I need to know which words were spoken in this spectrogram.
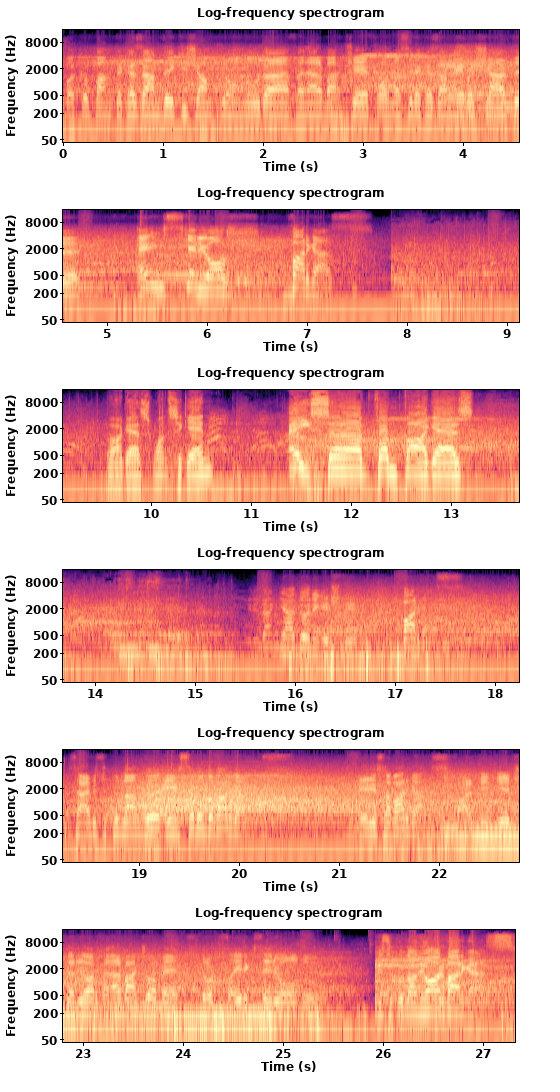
Şampiyonluğu Vakıfbank'ta kazandı. İki şampiyonluğu da Fenerbahçe formasıyla kazanmayı başardı. Ace geliyor. Vargas. Vargas once again. Ace serve from Vargas. Birden geldi öne geçti. Vargas. Servisi kullandı. Ace'i buldu Vargas. Melisa Vargas. Farkı ikiye çıkarıyor Fenerbahçe Opet. 4 sayılık seri oldu. Servisi kullanıyor Vargas.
